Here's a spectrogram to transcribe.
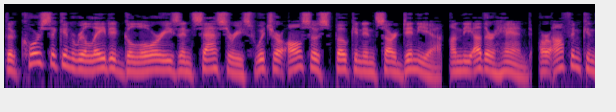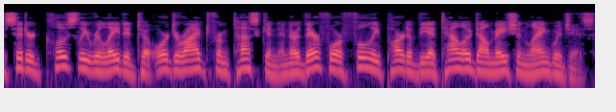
The Corsican-related Gallurese and Sassarese which are also spoken in Sardinia, on the other hand, are often considered closely related to or derived from Tuscan and are therefore fully part of the Italo-Dalmatian languages.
